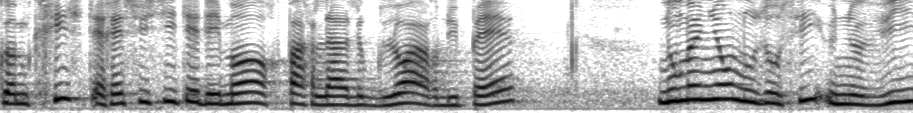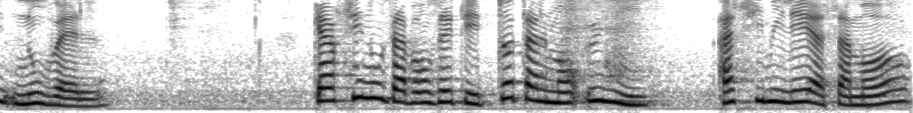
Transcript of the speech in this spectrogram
comme Christ est ressuscité des morts par la gloire du Père, nous menions nous aussi une vie nouvelle. Car si nous avons été totalement unis, assimilés à sa mort,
